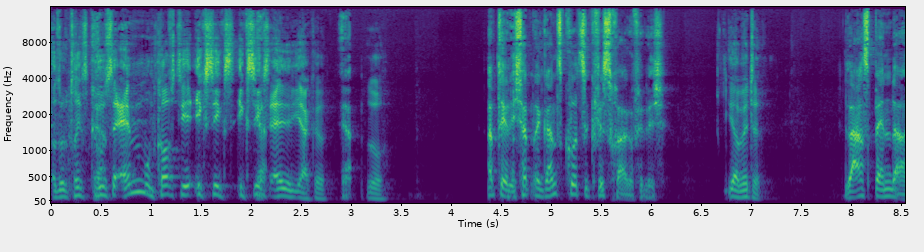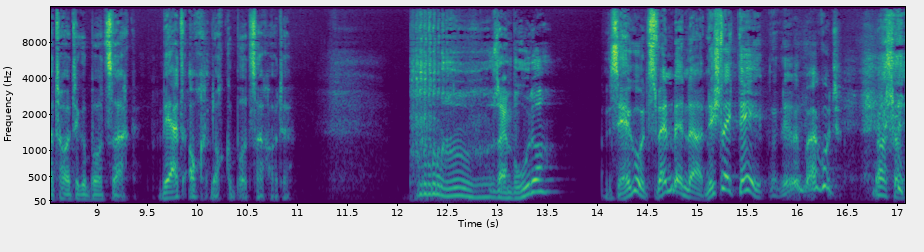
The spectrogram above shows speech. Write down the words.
Also du trägst Größe M und kaufst dir XXXXL Jacke. Ja. So. Abdel, ich habe eine ganz kurze Quizfrage für dich. Ja, bitte. Lars Bender hat heute Geburtstag. Wer hat auch noch Geburtstag heute? Sein Bruder? Sehr gut, Sven Bender. Nicht schlecht, nee, war gut. War schon.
